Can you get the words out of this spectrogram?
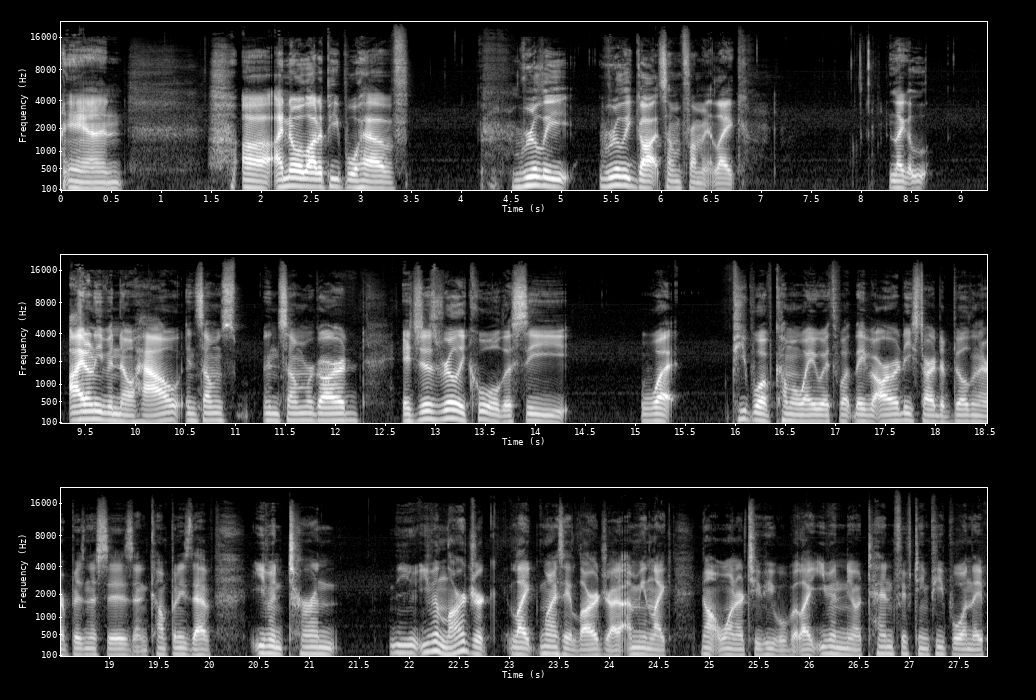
and uh, I know a lot of people have really really got some from it. Like like I don't even know how in some in some regard. It's just really cool to see what people have come away with what they've already started to build in their businesses and companies that have even turned even larger like when i say larger I, mean like not one or two people but like even you know 10 15 people and they've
